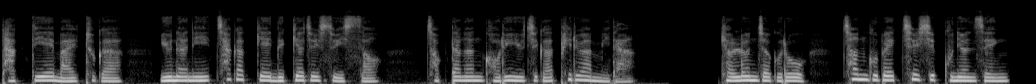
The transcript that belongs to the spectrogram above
닭띠의 말투가 유난히 차갑게 느껴질 수 있어 적당한 거리 유지가 필요합니다. 결론적으로 1979년생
